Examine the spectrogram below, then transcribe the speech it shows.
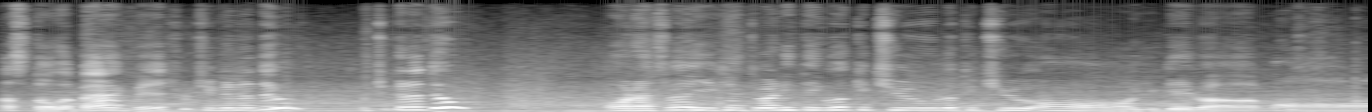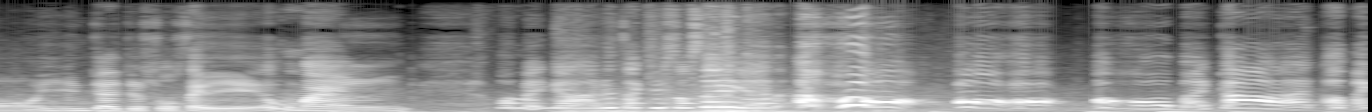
I stole the bag, bitch. What you gonna do? What you gonna do? Oh, that's right. You can't do anything. Look at you. Look at you. Oh, you gave up. Oh, you guys are so sad. Oh my. Oh my god, it's actually so sad. Oh, oh, oh my god. Oh my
